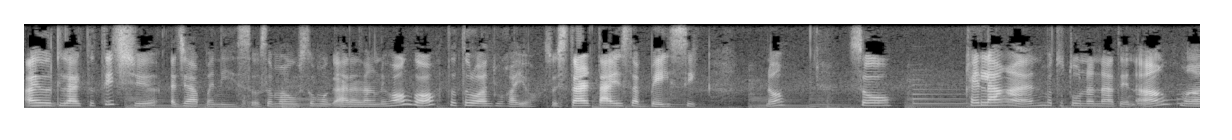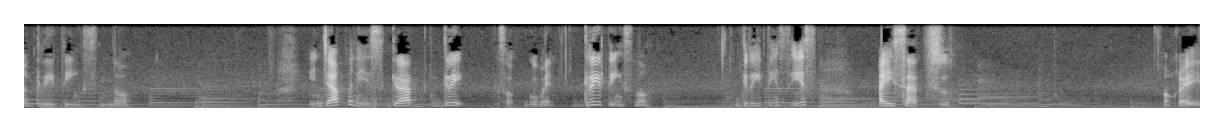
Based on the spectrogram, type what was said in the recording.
I would like to teach you a Japanese. So, sa mga gusto mag-aral ng Nihongo, tuturuan ko kayo. So, start tayo sa basic, no? So, kailangan matutunan natin ang mga greetings, no? In Japanese, grat, greet, so, gumen, greetings, no? Greetings is aisatsu. Okay?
